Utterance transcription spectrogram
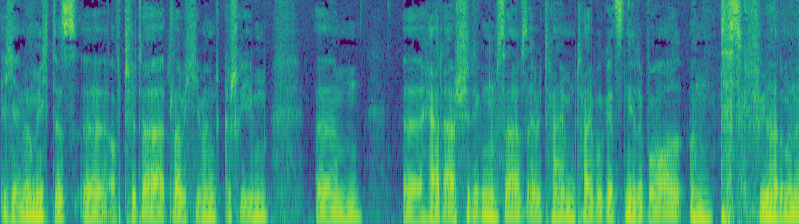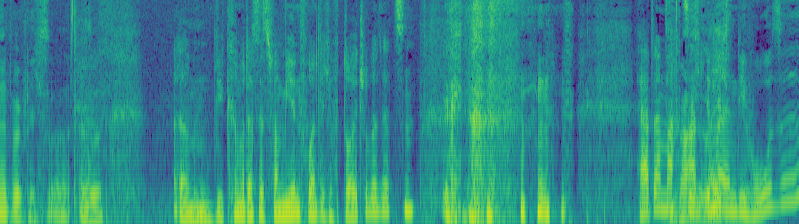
ich erinnere mich, dass äh, auf Twitter hat, glaube ich, jemand geschrieben, ähm, äh, Hertha are shitting themselves every time Taibo gets near the ball. Und das Gefühl hatte man halt wirklich so. Also Ähm, wie können wir das jetzt familienfreundlich auf Deutsch übersetzen? Hertha macht sich immer in die Hose,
